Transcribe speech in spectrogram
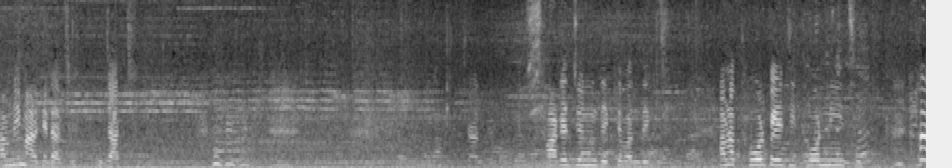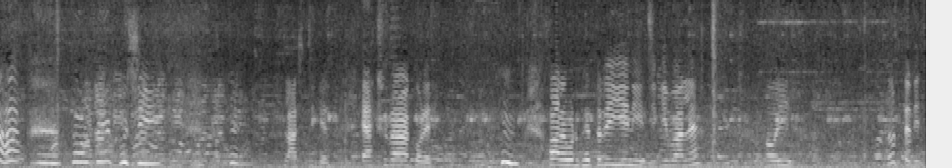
সামনেই মার্কেট আছে। যাচ্ছি। শাকের জন্য দেখতে পান দেখছি। আমরা থোর পেয়েছি থোর নিয়েছি। থোর পেয়ে খুশি। প্লাস্টিকের একশো টাকা করে। আর ওর ভেতরে ইয়ে নিয়েছি কি বলে? ওই ধরতে দিস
